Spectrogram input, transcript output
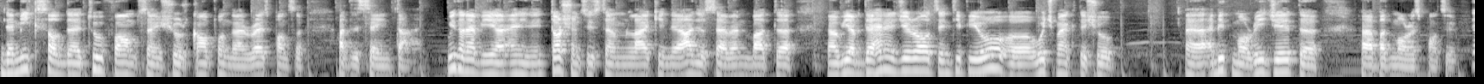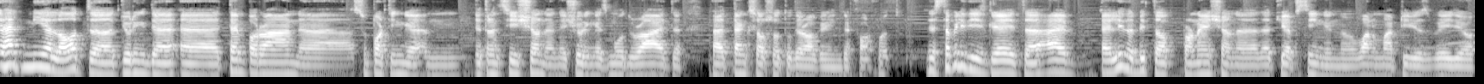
the mix of the two forms ensures and response at the same time. We don't have here any torsion system like in the Adios 7, but uh, we have the energy rods in TPU, uh, which make the shoe uh, a bit more rigid uh, uh, but more responsive. It helped me a lot during the tempo run, supporting um, the transition and ensuring a smooth ride, thanks also to the rocker in the forefoot. The stability is great. I have a little bit of pronation uh, that you have seen in uh, one of my previous videos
